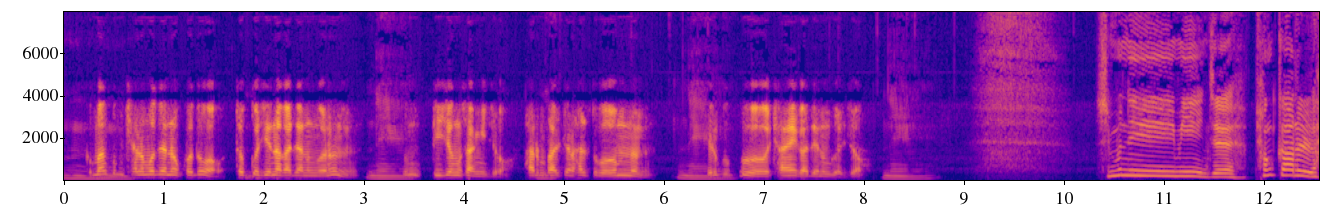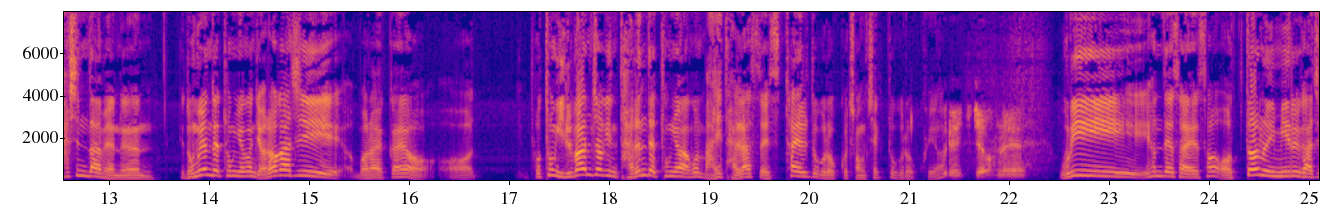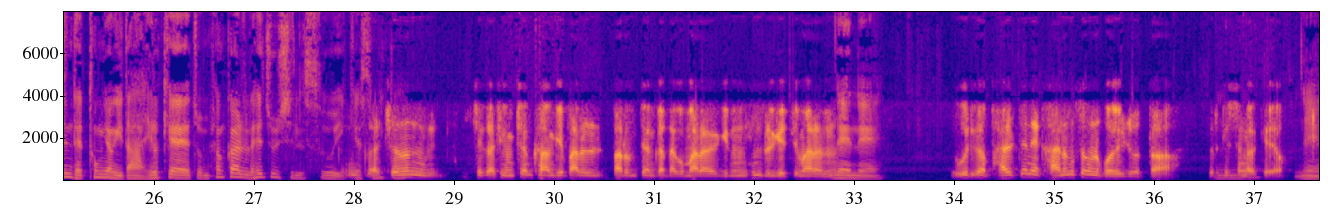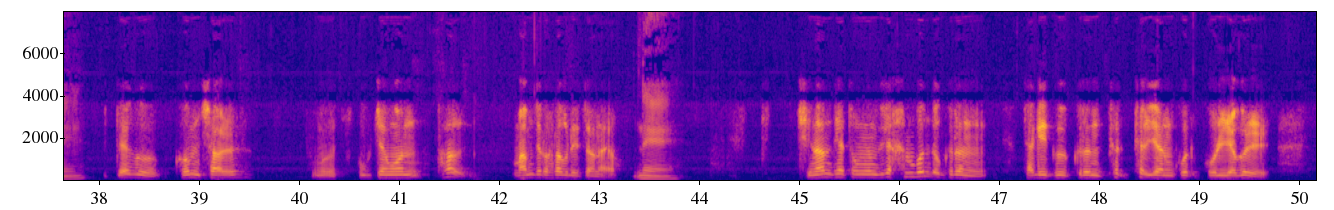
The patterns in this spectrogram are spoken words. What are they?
음, 그만큼 잘못해놓고도 덮고 지나가자는 거는 네. 좀 비정상이죠. 바른 발전할 수가 없는 네. 결국 그 장애가 되는 거죠. 네. 신부님이 이제 평가를 하신다면은 노무현 대통령은 여러 가지 뭐랄까요? 어, 보통 일반적인 다른 대통령하고는 많이 달랐어요. 스타일도 그렇고 정책도 그렇고요. 그랬죠. 네. 우리 현대사에서 어떤 의미를 가진 대통령이다 이렇게 좀 평가를 해주실 수 그러니까 있겠습니까? 저는 제가 지금 평가한 게 바른, 바른 평가다고 말하기는 힘들겠지만은 네네 우리가 발전의 가능성을 보여줬다 그렇게 음. 생각해요. 네 그때 그 검찰, 뭐 국정원 다 마음대로 하라고 그랬잖아요. 네. 지난 대통령들이 한 번도 그런 자기 그 그런 편- 편리한 고- 권력을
